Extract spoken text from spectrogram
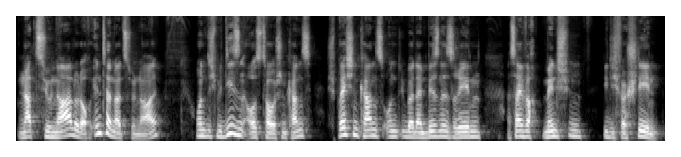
national oder auch international und dich mit diesen austauschen kannst, sprechen kannst und über dein Business reden. Sind einfach Menschen, die dich verstehen.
